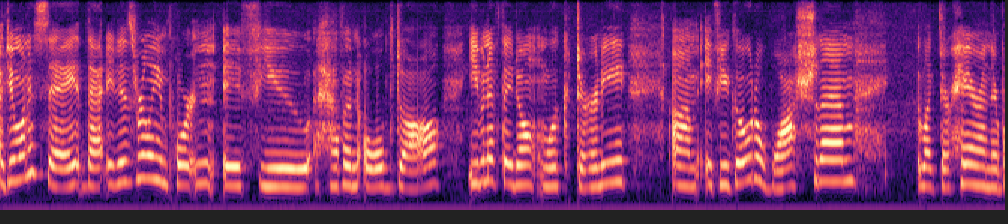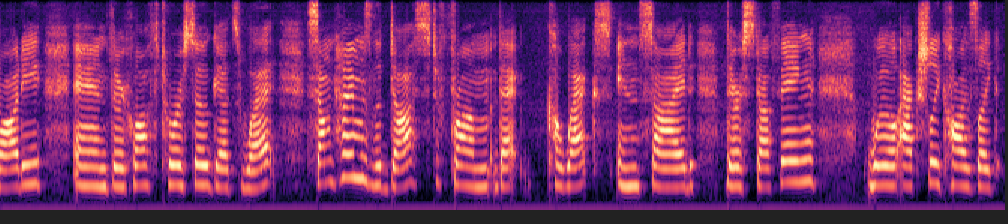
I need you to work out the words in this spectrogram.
I do want to say that it is really important if you have an old doll, even if they don't look dirty, um, if you go to wash them like their hair and their body and their cloth torso gets wet, sometimes the dust from that collects inside their stuffing will actually cause like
